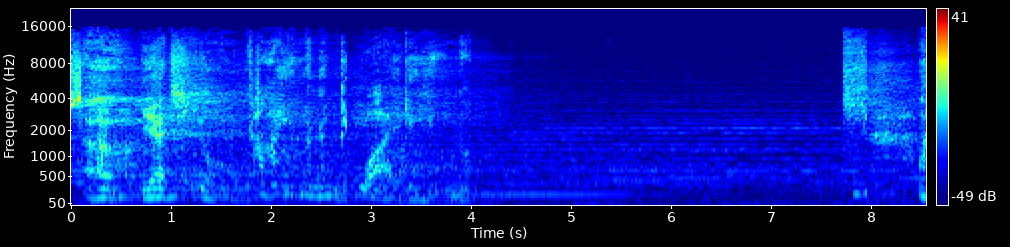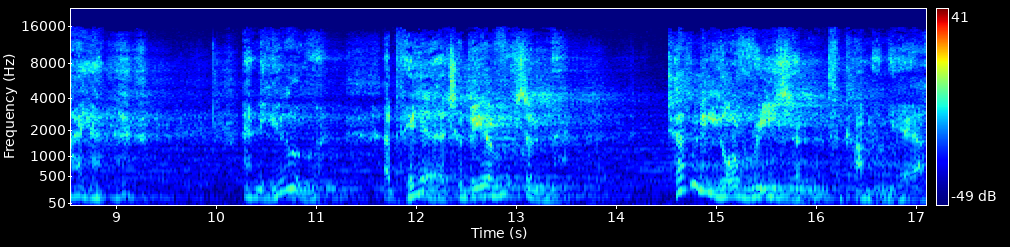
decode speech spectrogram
So, yet your time and again. Why do you not? I am. And you appear to be arisen. Tell me your reason for coming here.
